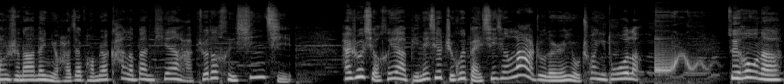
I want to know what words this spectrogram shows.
当时呢，那女孩在旁边看了半天啊，觉得很新奇，还说小黑啊比那些只会摆星星蜡烛的人有创意多了。最后呢，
